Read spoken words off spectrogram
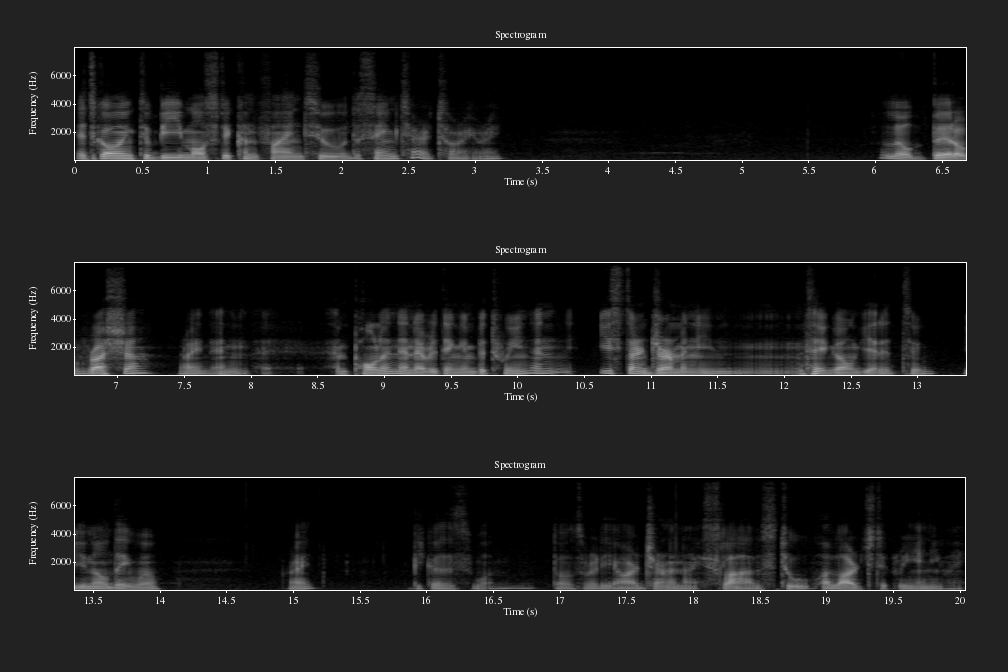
it's going to be mostly confined to the same territory, right? A little bit of Russia, right, and and Poland and everything in between, and Eastern Germany, they're gonna get it too. You know they will, right? Because well, those really are Germanized Slavs to a large degree, anyway.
